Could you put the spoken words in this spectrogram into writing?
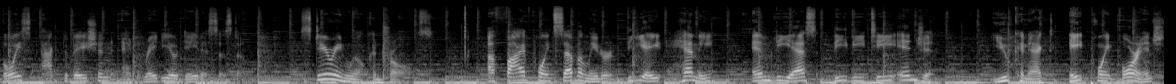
voice activation and radio data system, steering wheel controls, a 5.7 liter V8 Hemi MDS VVT engine, Uconnect 8.4 inch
